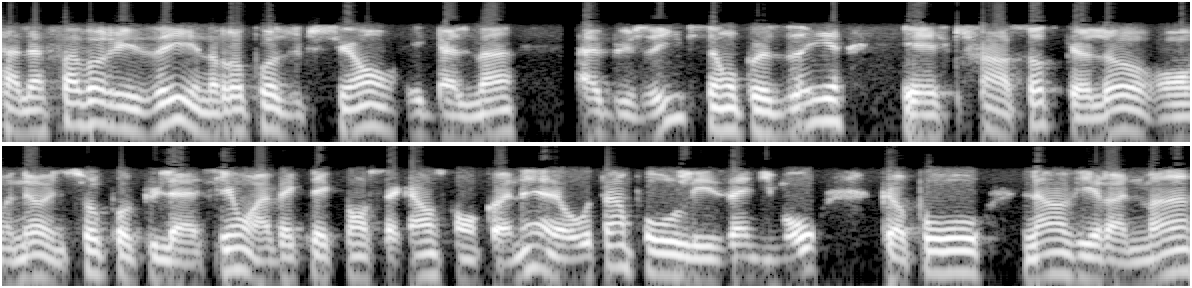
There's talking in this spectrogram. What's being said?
ça a favorisé une reproduction également abusive, si on peut dire, et ce qui fait en sorte que là, on a une surpopulation avec les conséquences qu'on connaît, autant pour les animaux que pour l'environnement.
